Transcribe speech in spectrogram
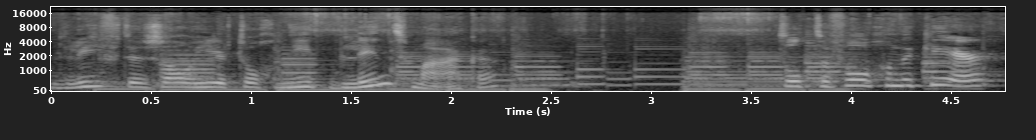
Liefde zal hier toch niet blind maken? Tot de volgende keer!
